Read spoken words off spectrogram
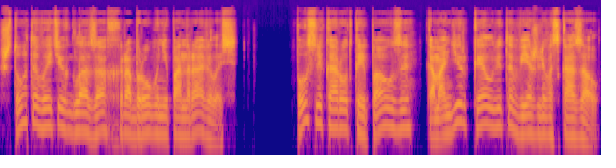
Что-то в этих глазах Храброву не понравилось. После короткой паузы командир Келвита вежливо сказал.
